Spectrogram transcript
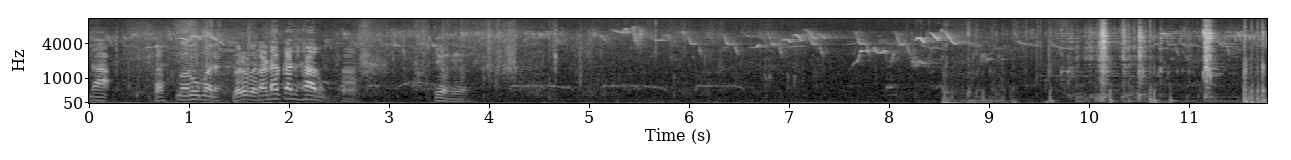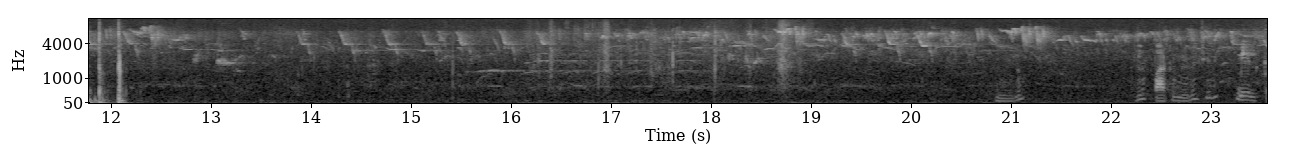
ના. હા? બરોબર. બરોબર. કડક જ સારું પીવો પીવો પાટું મેલું છે મિલ્ક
